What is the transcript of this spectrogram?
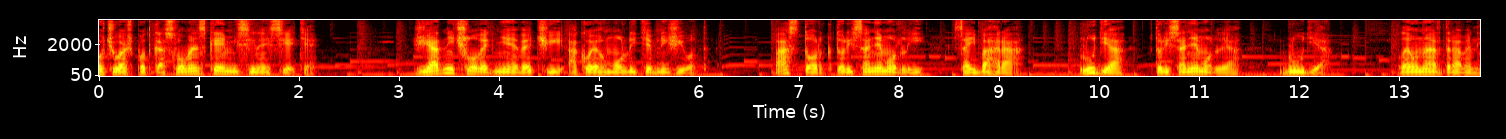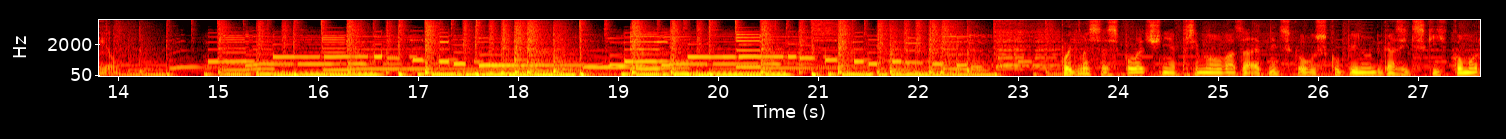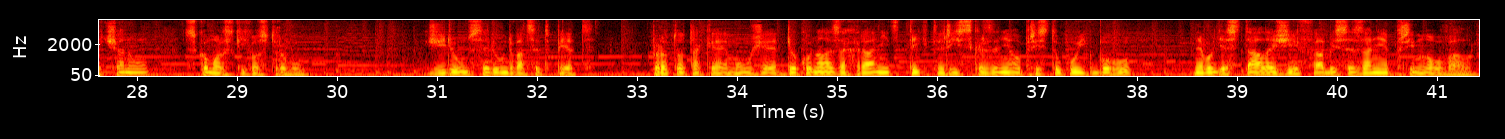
Počúvaš podcast slovenskej misijnej siete. Žiadny človek nie je väčší ako jeho modlitebný život. Pastor, ktorý sa nemodlí, sa iba hrá. Ľudia, ktorí sa nemodlia, blúdia. Leonard Ravenhill Pojďme se společně přimlouvat za etnickou skupinu gazických komorčanů z Komorských ostrovů. Židům 7.25 Proto také může dokonale zachránit ty, kteří skrze něho přistupují k Bohu, nebo je stále živ, aby se za ně přimlouval.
